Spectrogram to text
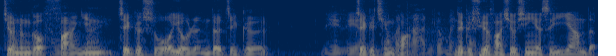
就能够反映这个所有人的这个这个情况。那个学法修行也是一样的。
